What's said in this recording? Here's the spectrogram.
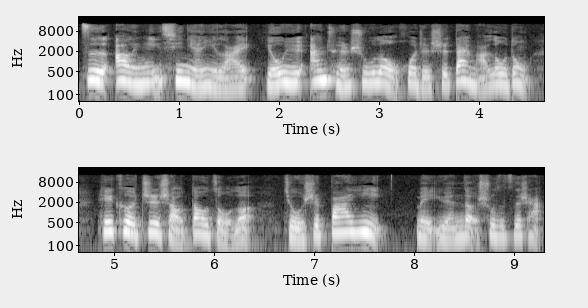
自2017年以来，由于安全疏漏或者是代码漏洞，黑客至少盗走了98亿美元的数字资产。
